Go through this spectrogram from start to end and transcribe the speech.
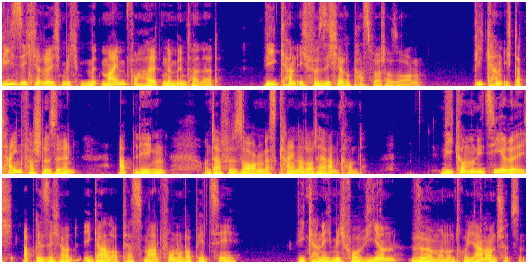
Wie sichere ich mich mit meinem Verhalten im Internet? Wie kann ich für sichere Passwörter sorgen? Wie kann ich Dateien verschlüsseln, ablegen und dafür sorgen, dass keiner dort herankommt? Wie kommuniziere ich abgesichert, egal ob per Smartphone oder PC? Wie kann ich mich vor Viren, Würmern und Trojanern schützen?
